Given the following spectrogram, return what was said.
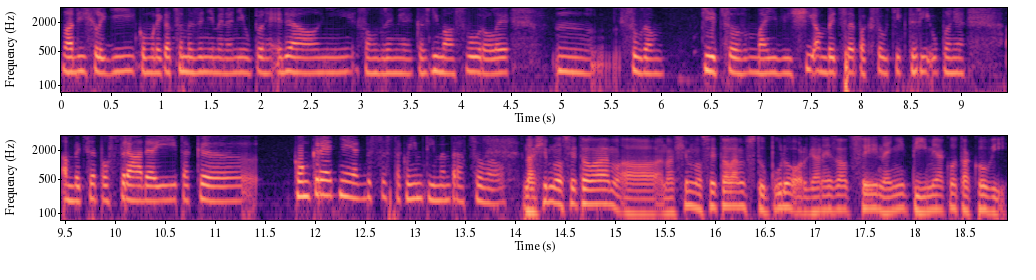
mladých lidí, komunikace mezi nimi není úplně ideální, samozřejmě každý má svou roli, mm, jsou tam ti, co mají vyšší ambice, pak jsou ti, kteří úplně ambice postrádají, tak eh, Konkrétně, jak byste s takovým týmem pracoval? Naším nositelem, naším nositelem vstupu do organizací není tým jako takový,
